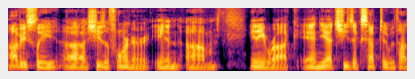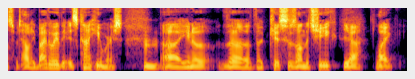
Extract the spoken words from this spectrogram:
obviously uh, she's a foreigner in um, in Iraq and yet she's accepted with hospitality. By the way, it's kind of humorous. Hmm. Uh, you know the the kisses on the cheek. Yeah. Like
